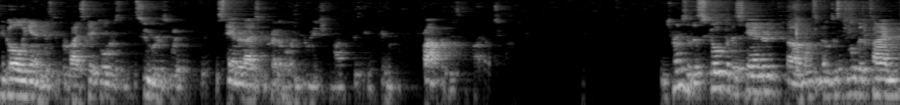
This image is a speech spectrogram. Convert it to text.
The goal again is to provide stakeholders and consumers with standardized and credible information on physical properties. In terms of the scope of the standard, um, we'll spend just a little bit of time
